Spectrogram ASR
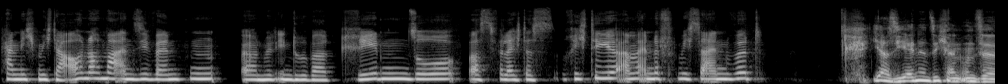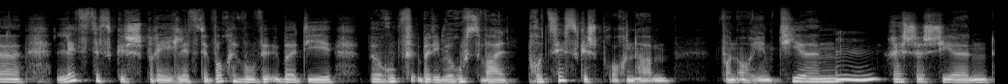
Kann ich mich da auch nochmal an Sie wenden? Äh, und mit ihnen drüber reden, so was vielleicht das Richtige am Ende für mich sein wird. Ja, Sie erinnern sich an unser letztes Gespräch letzte Woche, wo wir über die Beruf, über den Berufswahlprozess gesprochen haben. Von orientieren, mhm. recherchieren,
